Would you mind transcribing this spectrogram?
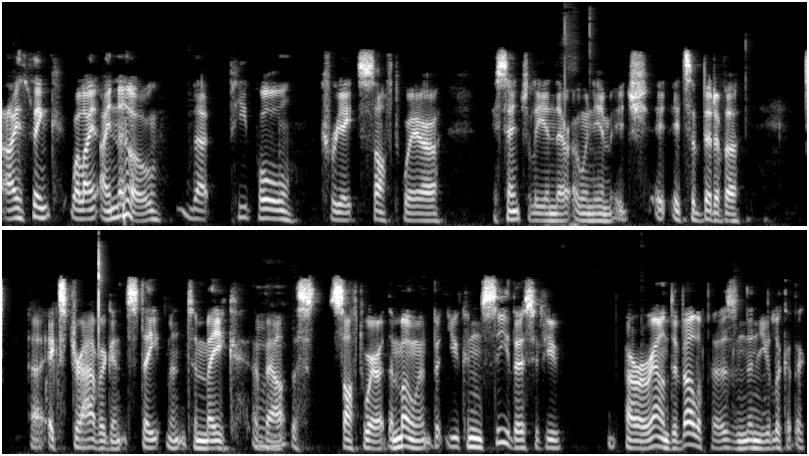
I think, well, I, I know that people create software essentially in their own image. It, it's a bit of a uh, extravagant statement to make about mm-hmm. the software at the moment, but you can see this if you are around developers and then you look at the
